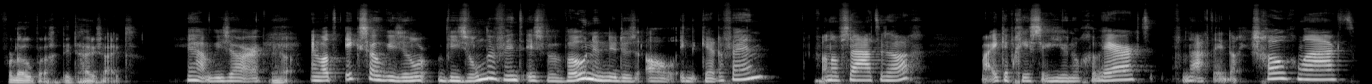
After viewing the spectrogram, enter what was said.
voorlopig dit huis uit. Ja, bizar. Ja. En wat ik zo bijzonder, bijzonder vind is, we wonen nu dus al in de caravan vanaf zaterdag. Maar ik heb gisteren hier nog gewerkt. Vandaag de hele dag hier schoongemaakt.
